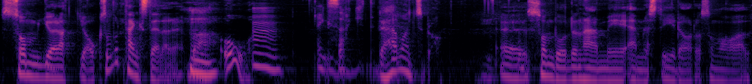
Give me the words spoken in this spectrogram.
som gör att jag också får en tankeställare. Mm. Bara, åh, Mm, exakt. det här var inte så bra. Eh, som då den här med Amnesty idag då som var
